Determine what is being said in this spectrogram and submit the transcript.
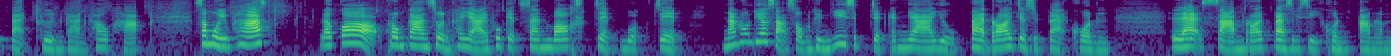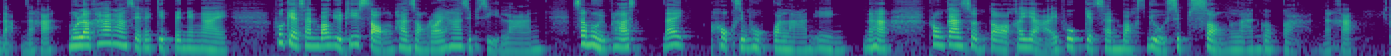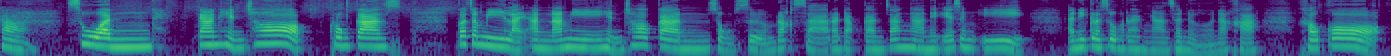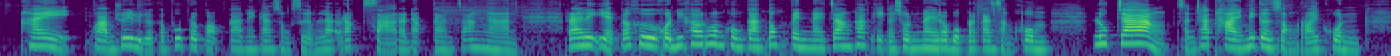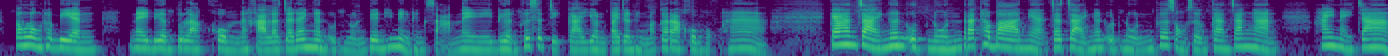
695,418 คืนการเข้าพัก สมุยพลัส แล้วก็โครงการส่วนขยายภูเก็ตแซนด์บ็อกซ์7บวก7นักท่องเที่ยวสะสมถึง 27 กันยาอยู่ 878 คน และ 384 คนตามลำดับนะคะ มูลค่าทางเศรษฐกิจเป็นยังไงภูเก็ตแซนด์บ็อกซ์อยู่ที่ 2,254 ล้าน สมุยพลัสได้ 66 กว่าล้านเองนะคะโครงการส่วนต่อขยายภูเก็ตแซนด์บ็อกซ์อยู่ 12 ล้านกว่าๆนะคะ ค่ะ ส่วนการเห็นชอบโครงการ ก็จะมีหลายอันนะ มีเห็นชอบการส่งเสริมรักษาระดับการจ้างงานใน SME อันนี้กระทรวงแรงงานเสนอนะคะ เขาก็ให้ความช่วยเหลือกับผู้ประกอบการในการส่งเสริมและรักษาระดับการจ้างงาน รายละเอียดก็คือคนที่เข้าร่วมโครงการต้องเป็นนายจ้างภาคเอกชนในระบบประกันสังคม ลูกจ้างสัญชาติไทยไม่เกิน 200 คน ต้องลงทะเบียนในเดือนตุลาคมนะคะ เราจะได้เงินอุดหนุนเดือนที่ 1-3 ในเดือนพฤศจิกายนไปจนถึงมกราคม 65 การจ่ายเงินอุดหนุนรัฐบาลเนี่ยจะจ่ายเงินอุดหนุน เพื่อส่งเสริมการจ้างงานให้ในายจ้าง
